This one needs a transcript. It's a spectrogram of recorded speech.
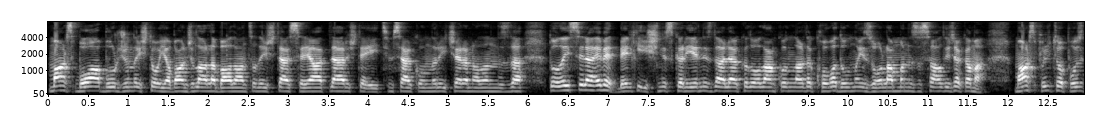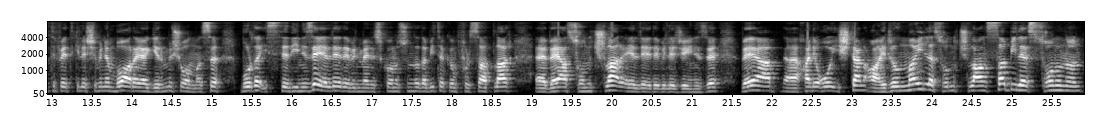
Mars Boğa Burcu'nda işte o yabancılarla bağlantılı işler, seyahatler, işte eğitimsel konuları içeren alanınızda. Dolayısıyla evet belki işiniz, kariyerinizle alakalı olan konularda kova dolunayı zorlanmanızı sağlayacak ama Mars Plüto pozitif etkileşiminin bu araya girmiş olması burada istediğinizi elde edebilmeniz konusunda da bir takım takım fırsatlar e, veya sonuçlar elde edebileceğinizi veya e, hani o işten ayrılmayla sonuçlansa bile sonunun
